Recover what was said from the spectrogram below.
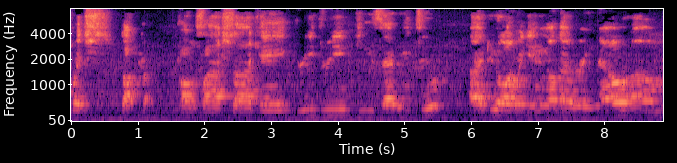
twitch.com slash uh, K33GZ82. I do a lot of my gaming on that right now. Um,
